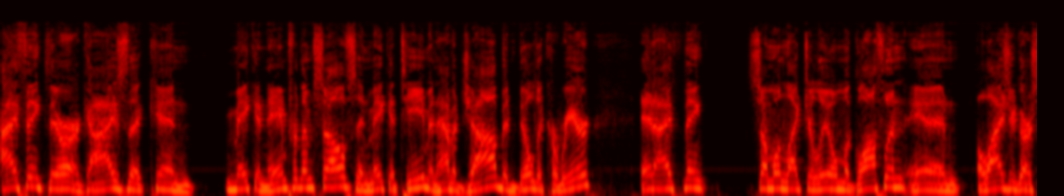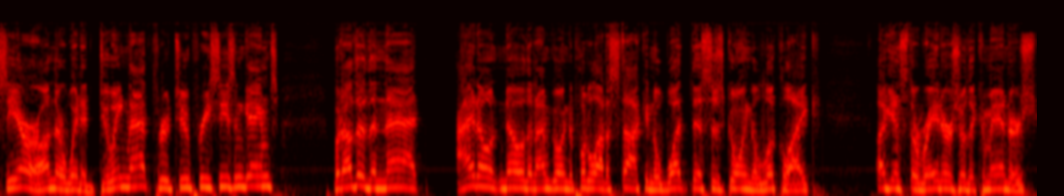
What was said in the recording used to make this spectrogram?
I think there are guys that can make a name for themselves and make a team and have a job and build a career. And I think someone like Jaleel McLaughlin and Elijah Garcia are on their way to doing that through two preseason games. But other than that, I don't know that I'm going to put a lot of stock into what this is going to look like against the Raiders or the Commanders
